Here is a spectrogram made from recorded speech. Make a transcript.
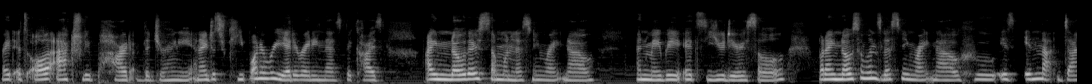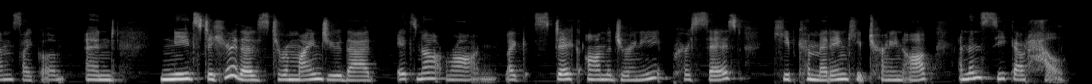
Right? It's all actually part of the journey. And I just keep on reiterating this because I know there's someone listening right now, and maybe it's you, dear soul, but I know someone's listening right now who is in that down cycle and needs to hear this to remind you that it's not wrong. Like, stick on the journey, persist, keep committing, keep turning up, and then seek out help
